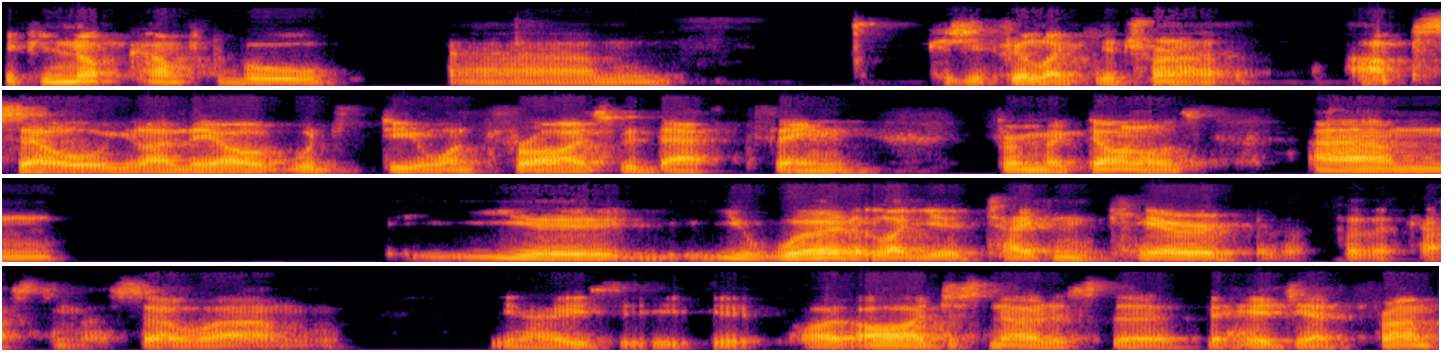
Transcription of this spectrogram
if you're not comfortable, because um, you feel like you're trying to upsell, you know, the old, would, do you want fries with that thing from McDonald's? Um, you you word it like you're taking care of it for the customer. So um, you know, it, it, oh, I just noticed the the hedge out the front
